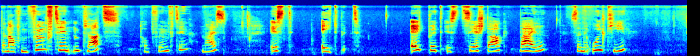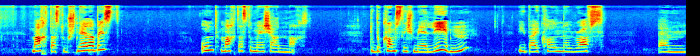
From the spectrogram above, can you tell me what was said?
Dann auf dem 15. Platz, Top 15, nice, ist 8-Bit. 8-Bit ist sehr stark, weil seine Ulti macht, dass du schneller bist und macht, dass du mehr Schaden machst. Du bekommst nicht mehr Leben, wie bei Colonel Ruffs ähm,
